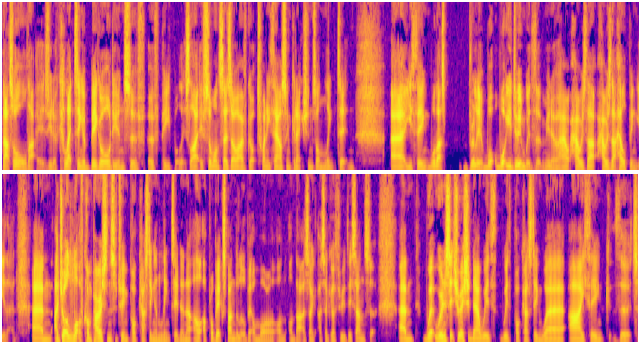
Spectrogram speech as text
That's all that is. You know, collecting a big audience of of people. It's like if someone says, "Oh, I've got twenty thousand connections on LinkedIn," uh, you think, "Well, that's brilliant. What what are you doing with them? You know, how how is that how is that helping you then? Um, I draw a lot of comparisons between podcasting and LinkedIn, and I'll, I'll probably expand a little bit on more on, on that as I as I go through this answer. Um, we're we're in a situation now with with podcasting where I think that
